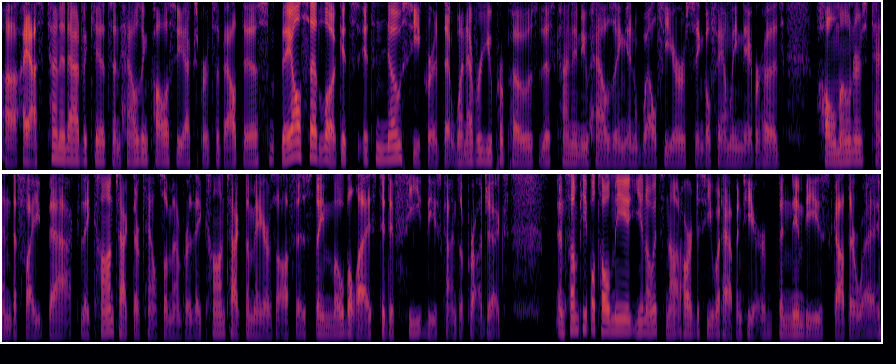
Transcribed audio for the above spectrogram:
Uh, I asked tenant advocates and housing policy experts about this. They all said, look, it's it's no secret that whenever you propose this kind of new housing in wealthier single-family neighborhoods, homeowners tend to fight back. They contact their council member, they contact the mayor's office, they mobilize to defeat these kinds of projects. And some people told me, you know, it's not hard to see what happened here. The NIMBYs got their way.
